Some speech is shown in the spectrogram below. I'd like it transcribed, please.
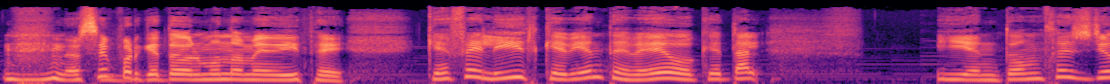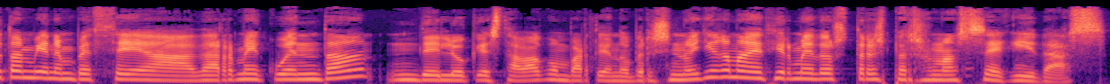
no sé por qué todo el mundo me dice, qué feliz, qué bien te veo, qué tal. Y entonces yo también empecé a darme cuenta de lo que estaba compartiendo. Pero si no llegan a decirme dos, tres personas seguidas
